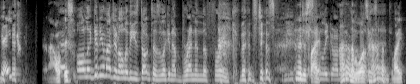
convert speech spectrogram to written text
they couldn't figure it out. This, All, can you imagine all of these doctors looking at Brennan the freak that's just, and they're just like, suddenly got a I don't know what's happened. head? Like,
